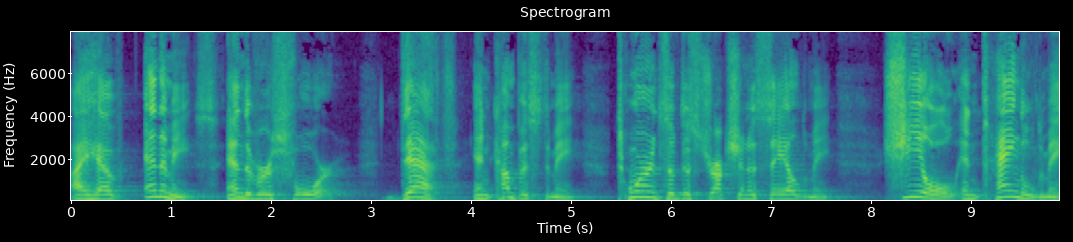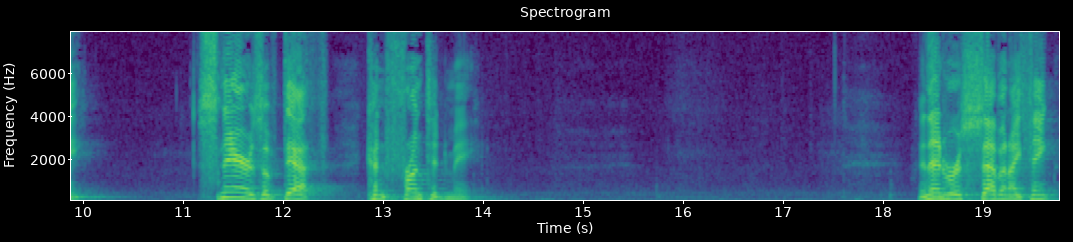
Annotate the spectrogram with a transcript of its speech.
I have enemies. End of verse 4. Death encompassed me, torrents of destruction assailed me, Sheol entangled me, snares of death confronted me. And then verse 7, I think,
